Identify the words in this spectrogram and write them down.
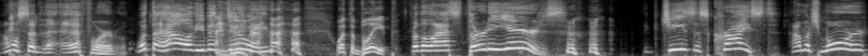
I almost said the F word. What the hell have you been doing what the bleep? for the last 30 years? Jesus Christ. How much more?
